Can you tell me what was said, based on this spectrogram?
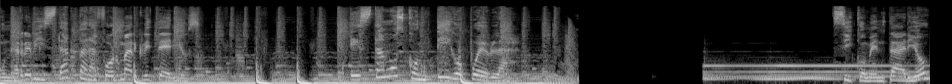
una revista para formar criterios. Estamos contigo, Puebla. Si comentario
